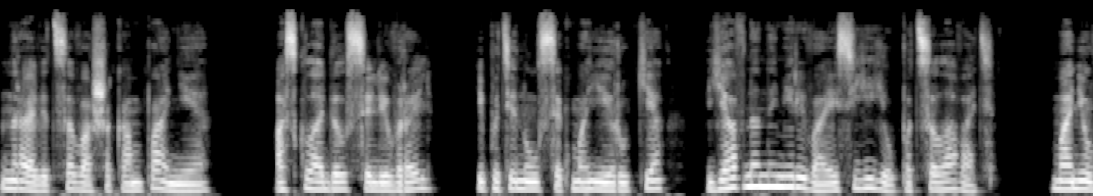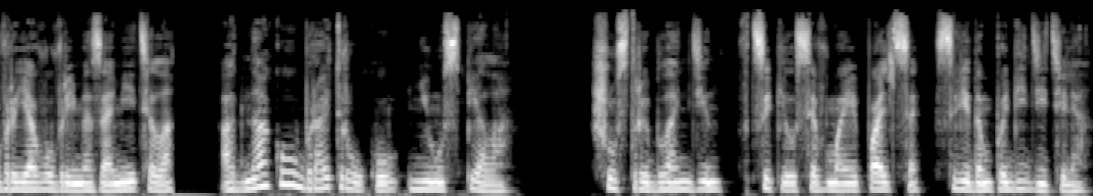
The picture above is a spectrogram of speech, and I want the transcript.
нравится ваша компания. Осклабился Ливрель и потянулся к моей руке, явно намереваясь ее поцеловать. Маневр я вовремя заметила, однако убрать руку не успела. Шустрый блондин вцепился в мои пальцы с видом победителя.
